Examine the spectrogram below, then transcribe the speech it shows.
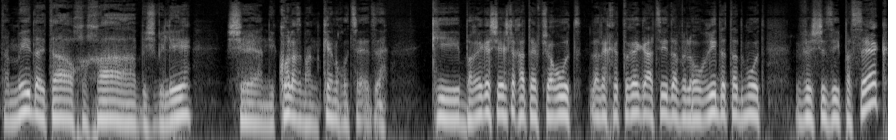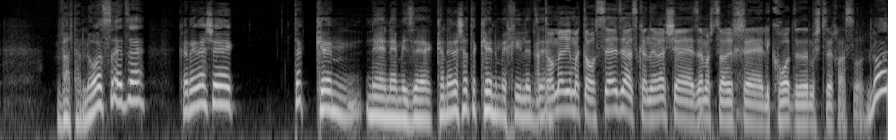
תמיד הייתה הוכחה בשבילי שאני כל הזמן כן רוצה את זה. כי ברגע שיש לך את האפשרות ללכת רגע הצידה ולהוריד את הדמות ושזה ייפסק ואתה לא עושה את זה כנראה שאתה כן נהנה מזה, כנראה שאתה כן מכיל את זה. אתה אומר אם אתה עושה את זה אז כנראה שזה מה שצריך אה, לקרות וזה מה שצריך לעשות. לא,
